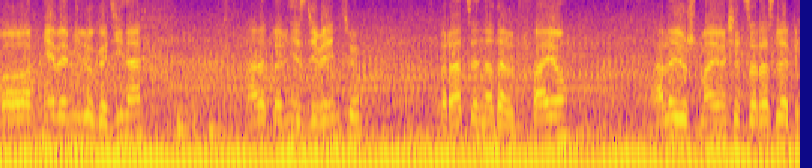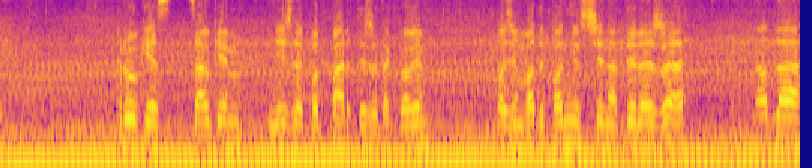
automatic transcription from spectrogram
po nie wiem ilu godzinach, ale pewnie z dziewięciu. Prace nadal trwają, ale już mają się coraz lepiej. Próg jest całkiem nieźle podparty, że tak powiem. Poziom wody podniósł się na tyle, że no dla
